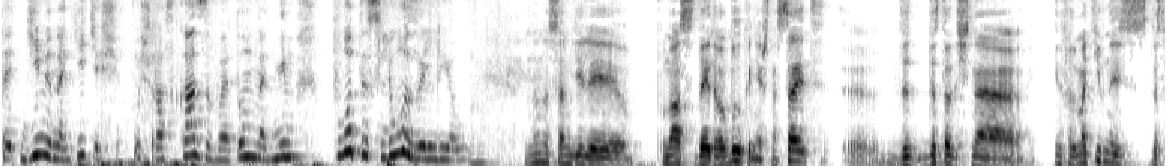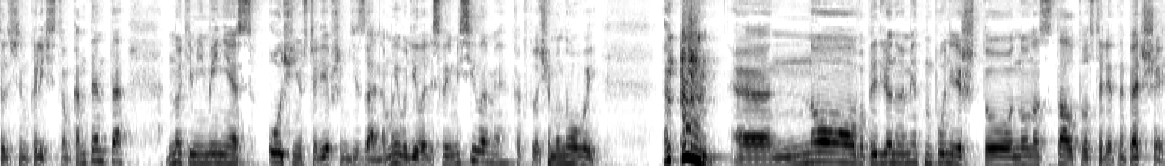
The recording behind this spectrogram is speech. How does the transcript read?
Это Димина детище, пусть рассказывает, он над ним пот и слезы лил. Ну, на самом деле, у нас до этого был, конечно, сайт, э, достаточно информативный, с достаточным количеством контента, но, тем не менее, с очень устаревшим дизайном. Мы его делали своими силами, как, впрочем, и новый. Э, Но в определенный момент мы поняли, что ну, он отстал просто лет на 5-6.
